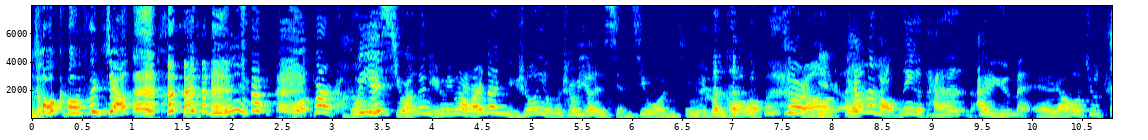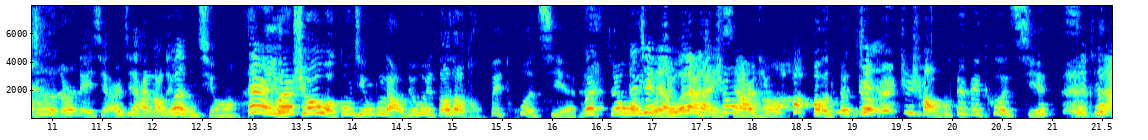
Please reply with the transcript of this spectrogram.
Coco 非常，不是，我也喜欢跟女生一块玩，但女生有的时候也很嫌弃我。你请你问 Coco，就是他们老那个谈爱与美，然后就说的都是那些，而且还老得共情。但是有的时候我共情不了，就会遭到被唾弃。不是，所以我这点我俩挺生玩儿挺。好的，就至少不会被唾弃。这这俩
